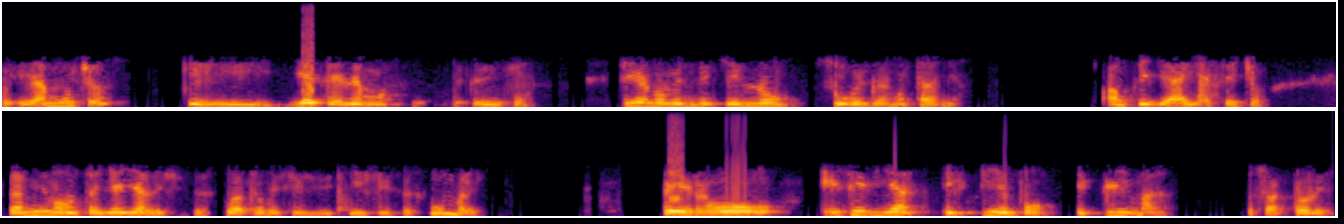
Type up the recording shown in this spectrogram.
pues, a muchos que ya tenemos experiencia, llega el momento en que no subes la montaña, aunque ya hayas hecho la misma montaña ya la hiciste cuatro veces y hiciste cumbre. Pero ese día, el tiempo, el clima, los factores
